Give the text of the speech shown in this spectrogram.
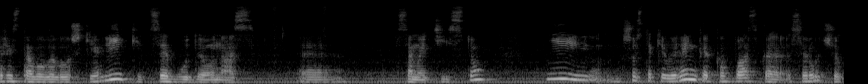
3 столові ложки олійки. Це буде у нас е, саме тісто. І щось таке легеньке, ковбаска, сирочок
